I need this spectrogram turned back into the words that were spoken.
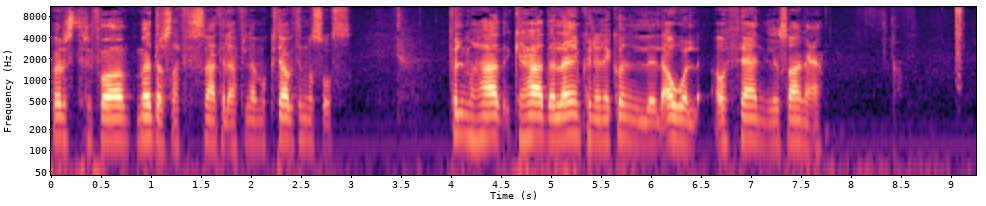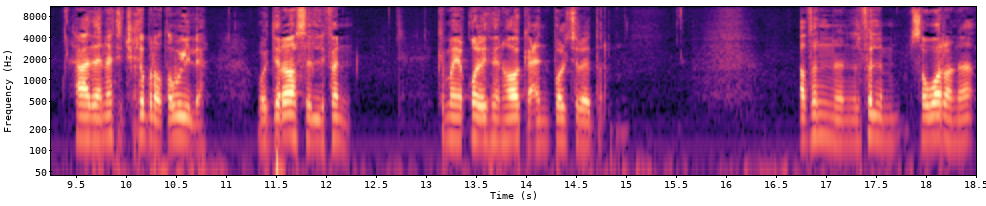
First Reformed مدرسة في صناعة الأفلام وكتابة النصوص. فيلم هذا كهذا لا يمكن أن يكون الأول أو الثاني لصانعه. هذا ناتج خبرة طويلة ودراسة لفن كما يقول إيثن هوك عن بول شريدر. أظن أن الفيلم صورنا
